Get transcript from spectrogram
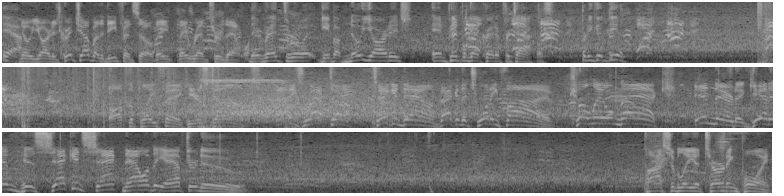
yeah. no yardage. Great job by the defense, though. They, they read through that one. They read through it, gave up no yardage, and people got credit for tackles. Pretty good deal. Off the play fake. Here's Dobbs. And he's wrapped up. Taken down. Back at the 25. Khalil Mack in there to get him his second sack now of the afternoon. Possibly a turning point.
